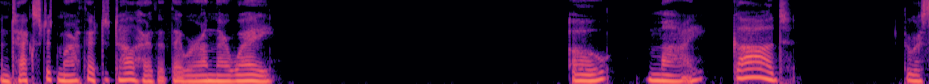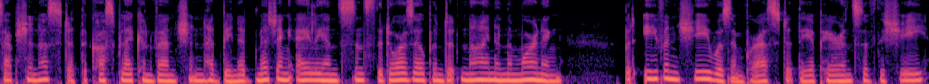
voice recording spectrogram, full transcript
and texted Martha to tell her that they were on their way. Oh my God! The receptionist at the cosplay convention had been admitting aliens since the doors opened at nine in the morning, but even she was impressed at the appearance of the Sidhe.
